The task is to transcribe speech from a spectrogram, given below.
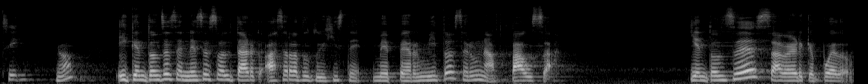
Sí. ¿no? Y que entonces en ese soltar, hace rato tú dijiste, me permito hacer una pausa. Y entonces saber que puedo.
